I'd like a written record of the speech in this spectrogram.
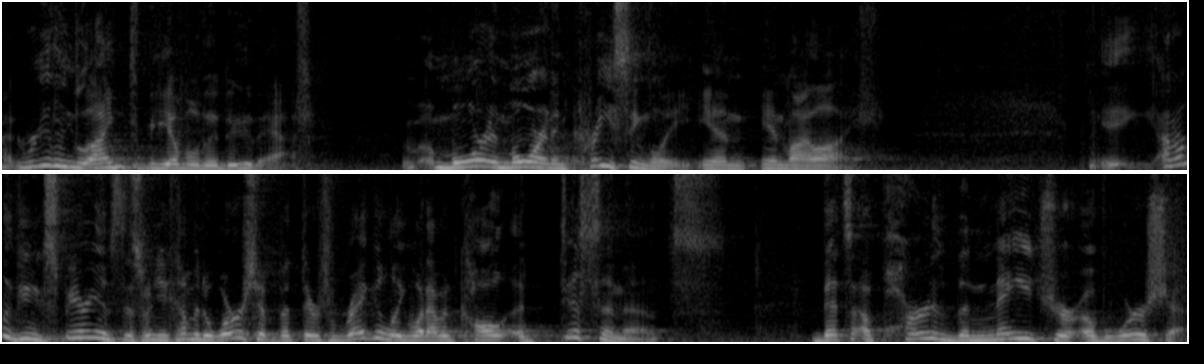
I'd really like to be able to do that more and more and increasingly in, in my life. I don't know if you experience this when you come into worship, but there's regularly what I would call a dissonance that's a part of the nature of worship.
